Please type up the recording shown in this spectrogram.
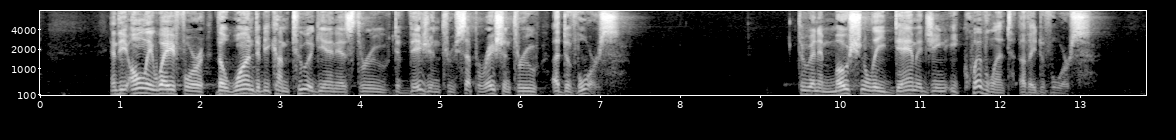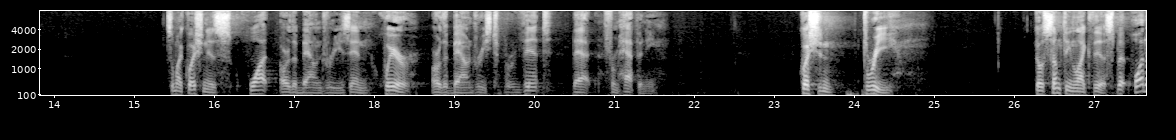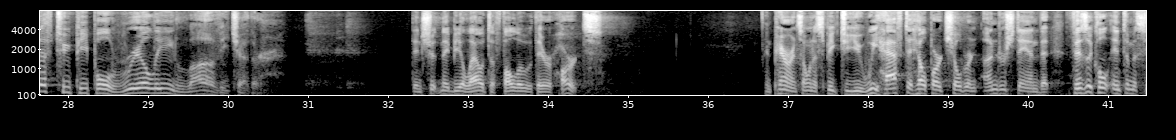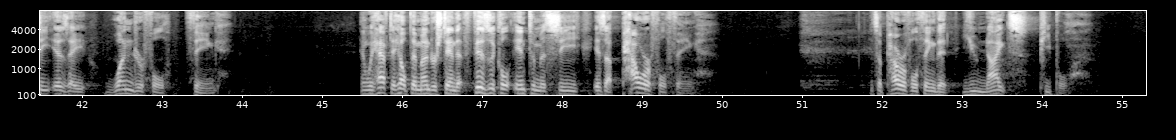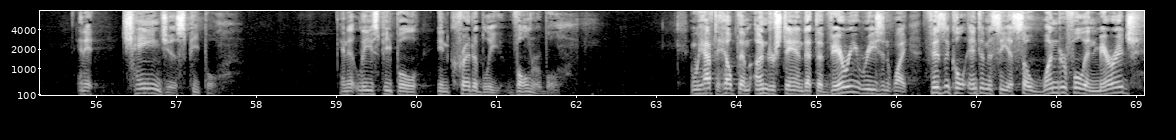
And the only way for the one to become two again is through division through separation through a divorce. Through an emotionally damaging equivalent of a divorce so, my question is what are the boundaries and where are the boundaries to prevent that from happening? Question three goes something like this But what if two people really love each other? Then shouldn't they be allowed to follow their hearts? And parents, I want to speak to you. We have to help our children understand that physical intimacy is a wonderful thing. And we have to help them understand that physical intimacy is a powerful thing. It's a powerful thing that unites people. And it changes people. And it leaves people incredibly vulnerable. And we have to help them understand that the very reason why physical intimacy is so wonderful in marriage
